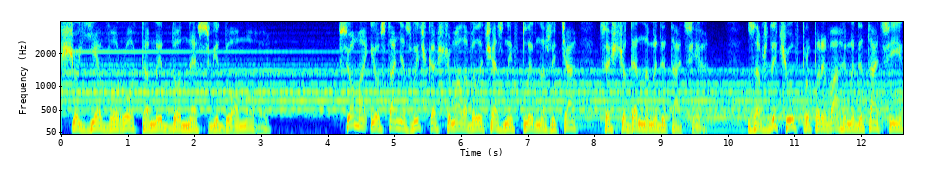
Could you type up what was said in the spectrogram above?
що є воротами до несвідомого. Сьома і остання звичка, що мала величезний вплив на життя, це щоденна медитація. Завжди чув про переваги медитації,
